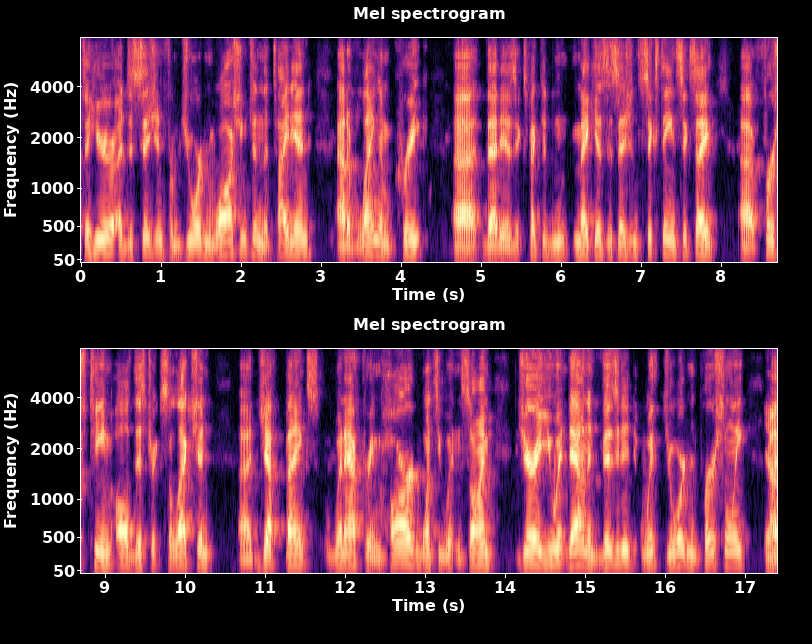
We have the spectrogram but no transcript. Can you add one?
to hear a decision from Jordan Washington, the tight end out of Langham Creek uh, that is expected to make his decision. 16 6A uh, first team all district selection. Uh, Jeff Banks went after him hard once he went and saw him. Gerry, you went down and visited with Jordan personally. Yeah. Uh,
